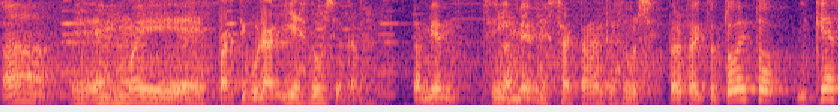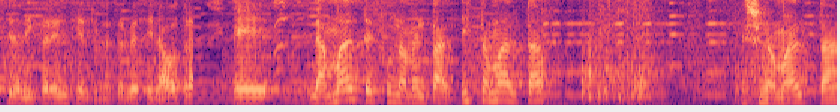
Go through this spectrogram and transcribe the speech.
Ah, Eh, es muy eh, particular y es dulce también. también. Sí, también. exactamente, es dulce. Perfecto. Todo esto, ¿y qué hace la diferencia entre una cerveza y la otra? Eh, la malta es fundamental. Esta malta es una malta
